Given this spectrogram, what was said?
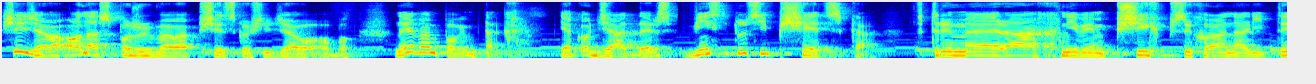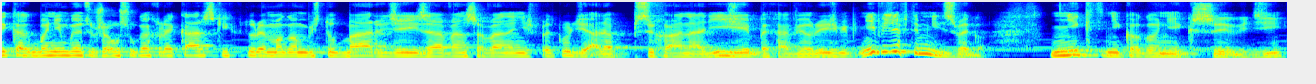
Siedziała, ona spożywała, psiecko siedziało obok. No ja wam powiem tak, jako dziaders w instytucji psiecka, w trymerach, nie wiem, psich psychoanalitykach, bo nie mówiąc już o usługach lekarskich, które mogą być tu bardziej zaawansowane niż przed ludzi, ale o psychoanalizie, behawioryzmie, nie widzę w tym nic złego. Nikt nikogo nie krzywdzi.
